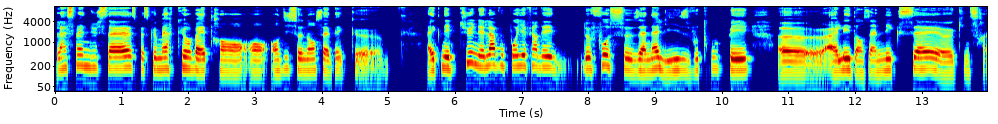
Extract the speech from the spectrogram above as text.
la semaine du 16 parce que Mercure va être en, dissonance avec, avec Neptune et là vous pourriez faire des, de fausses analyses, vous tromper, aller dans un excès qui, ne sera,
